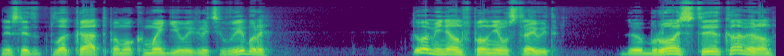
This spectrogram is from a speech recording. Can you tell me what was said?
Но если этот плакат помог Мэгги выиграть выборы, то меня он вполне устраивает. Да брось ты, Камерон!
